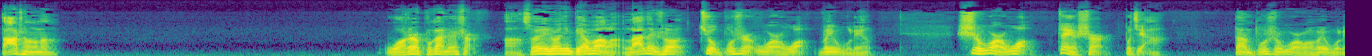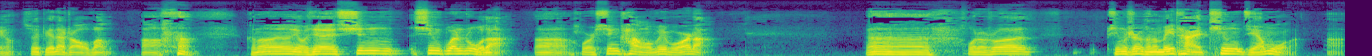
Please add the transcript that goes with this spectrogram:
达成呢，我这不干这事儿啊，所以说您别问了，来那车就不是沃尔沃 V 五零，是沃尔沃，这个事儿不假，但不是沃尔沃 V 五零，所以别再找我问了啊。可能有些新新关注的啊，或者新看我微博的，嗯，或者说平时可能没太听节目的啊，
